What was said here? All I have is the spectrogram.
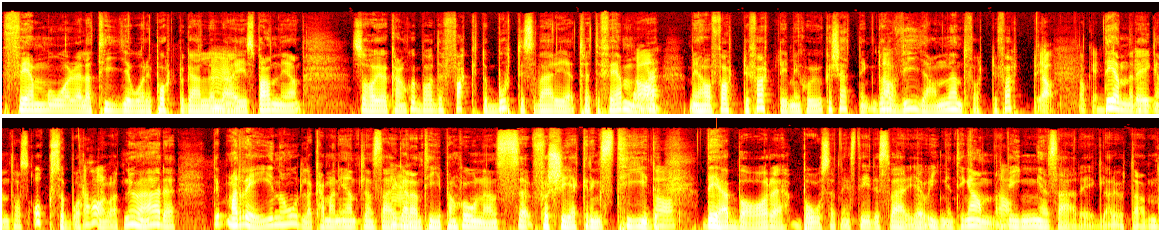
fem år eller tio år i Portugal mm. eller i Spanien, så har jag kanske bara de facto bott i Sverige 35 år, ja. men jag har 40-40 i min sjukersättning. Då ja. har vi använt 40-40. Ja, okay. Den mm. regeln tas också bort Jaha. nu. Att nu är det, det, man renodlar kan man egentligen säga mm. garantipensionens eh, försäkringstid. Det är bara bosättningstid i Sverige och ingenting annat. Det är inga särregler, utan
